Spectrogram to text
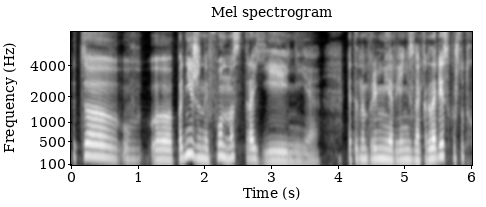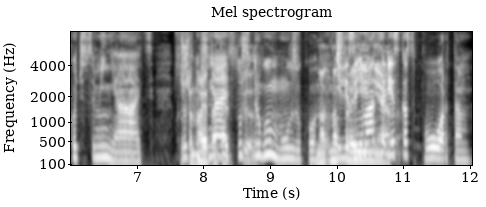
Это э, пониженный фон настроения. Это, например, я не знаю, когда резко что-то хочется менять, Слушай, кто-то ну это начинает как, слушать другую музыку. На- Или заниматься резко спортом.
